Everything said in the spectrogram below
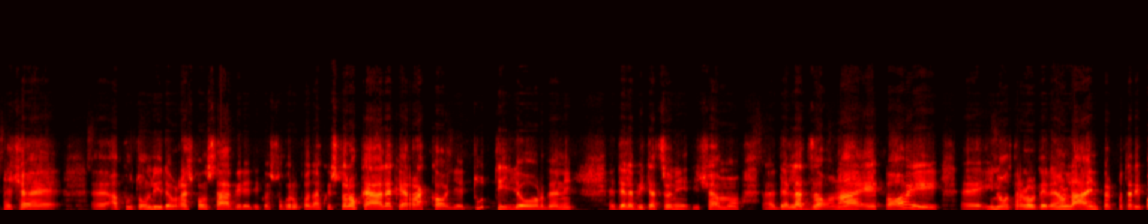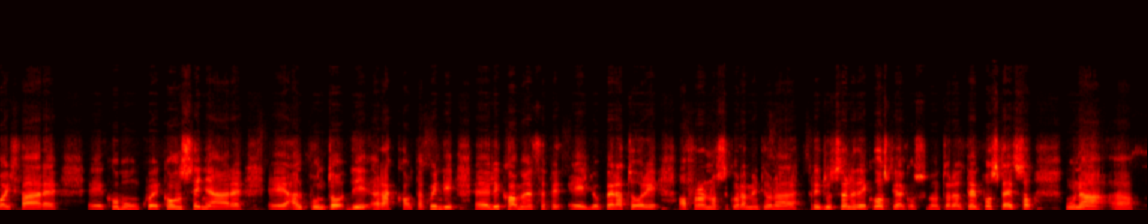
c'è eh, appunto un leader, un responsabile di questo gruppo d'acquisto locale che raccoglie tutti gli ordini eh, delle abitazioni diciamo eh, della zona e poi eh, inoltre l'ordine online per poterli poi fare eh, comunque consegnare eh, al punto di raccolta. Quindi l'e-commerce e gli operatori offrono sicuramente una riduzione dei costi al consumatore, al tempo stesso una uh,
